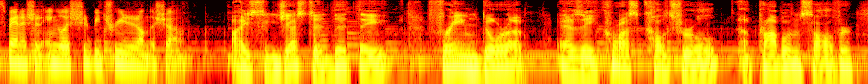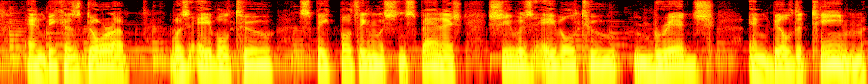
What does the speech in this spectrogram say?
Spanish and English should be treated on the show. I suggested that they frame Dora as a cross cultural uh, problem solver. And because Dora was able to speak both English and Spanish, she was able to bridge and build a team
